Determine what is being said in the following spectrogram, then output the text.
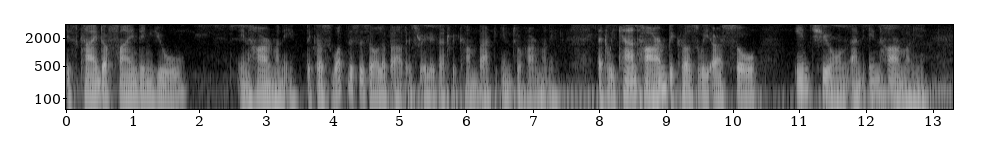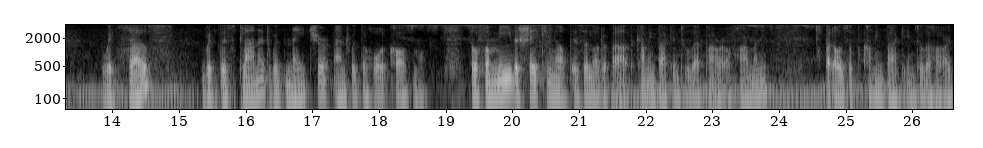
is kind of finding you in harmony. Because what this is all about is really that we come back into harmony that we can't harm because we are so in tune and in harmony with self, with this planet, with nature, and with the whole cosmos. So for me, the shaking up is a lot about coming back into that power of harmony, but also coming back into the heart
